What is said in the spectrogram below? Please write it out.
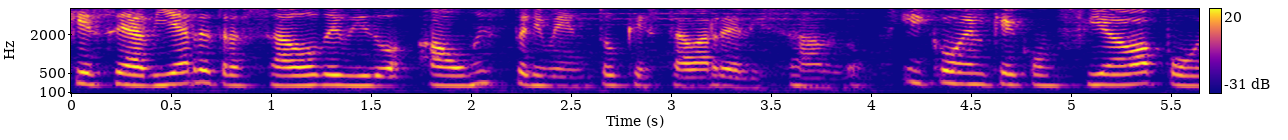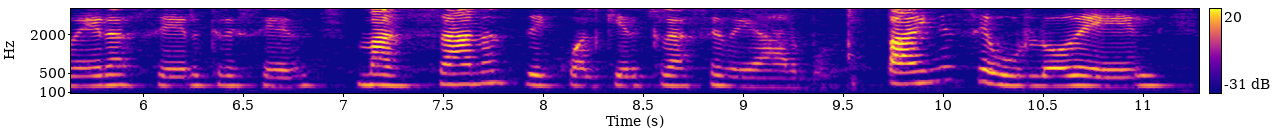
que se había retrasado debido a un experimento que estaba realizando y con el que confiaba poder hacer crecer manzanas de cualquier clase de árbol. Paine se burló de él,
